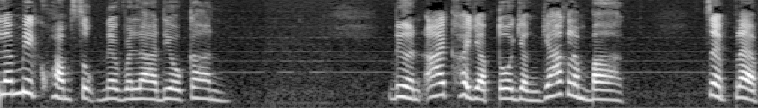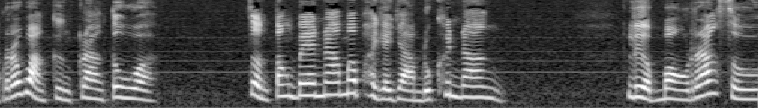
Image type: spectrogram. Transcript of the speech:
และมีความสุขในเวลาเดียวกันเดือนอ้ายขยับตัวอย่างยากลำบาก เจ็บแปลบระหว่างกึ่งกลางตัว จนต้องเบนหน้าเมื่อพยายามลุกขึ้นนั่ง เหลือบมองร่างสูง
